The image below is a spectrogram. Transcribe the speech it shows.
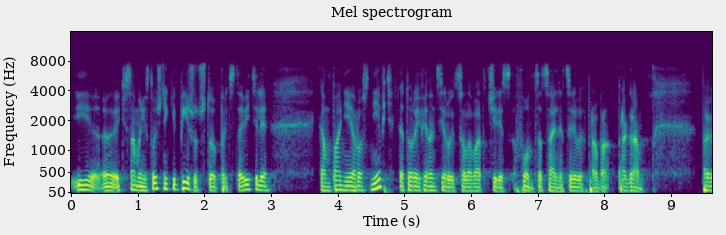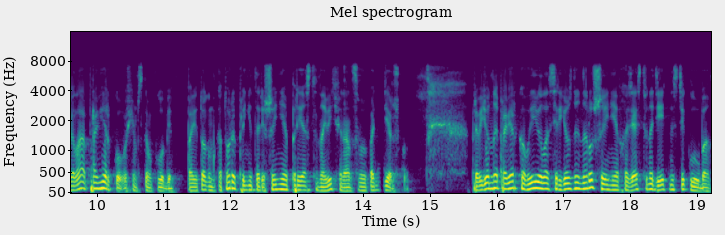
и э, эти самые источники пишут, что представители компании «Роснефть», которая финансирует Салават через Фонд социальных целевых программ, провела проверку в Уфимском клубе, по итогам которой принято решение приостановить финансовую поддержку. Проведенная проверка выявила серьезные нарушения в хозяйственной деятельности клуба.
